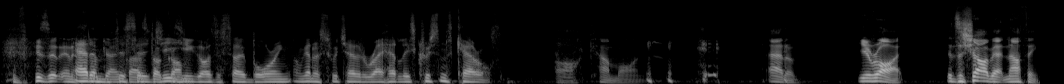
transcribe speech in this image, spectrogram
Visit Adam just says, geez, you guys are so boring. I'm going to switch over to Ray Hadley's Christmas carols. Oh, come on. Adam, you're right. It's a show about nothing.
